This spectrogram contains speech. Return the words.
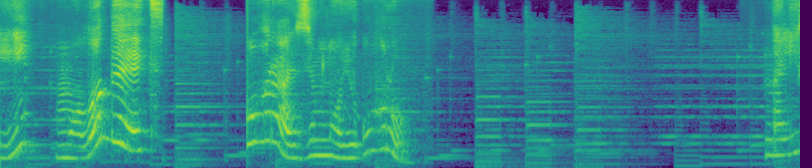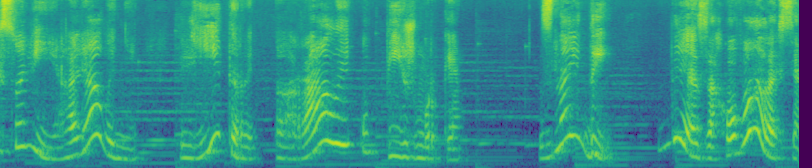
молодець. Пограй зі мною у гру. На лісовій галявині літери грали у піжмурки. Знайди, де заховалася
